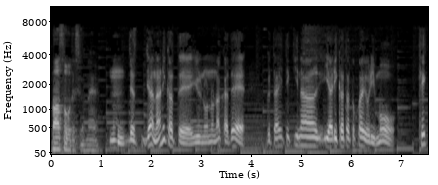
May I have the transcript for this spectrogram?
まあそうですよね。うん。で、じゃあ何かっていうのの中で、具体的なやり方とかよりも、結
